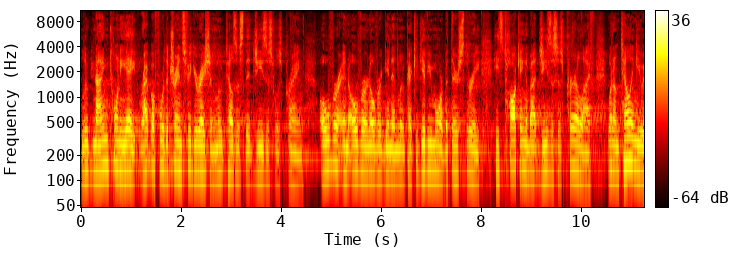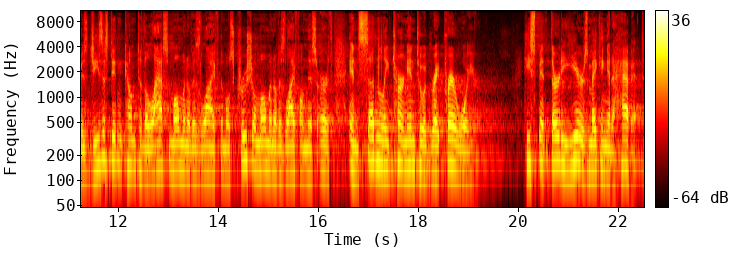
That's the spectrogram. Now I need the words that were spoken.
Luke 9:28, right before the transfiguration, Luke tells us that Jesus was praying over and over and over again in Luke. I could give you more, but there's 3. He's talking about Jesus' prayer life. What I'm telling you is Jesus didn't come to the last moment of his life, the most crucial moment of his life on this earth and suddenly turn into a great prayer warrior. He spent 30 years making it a habit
